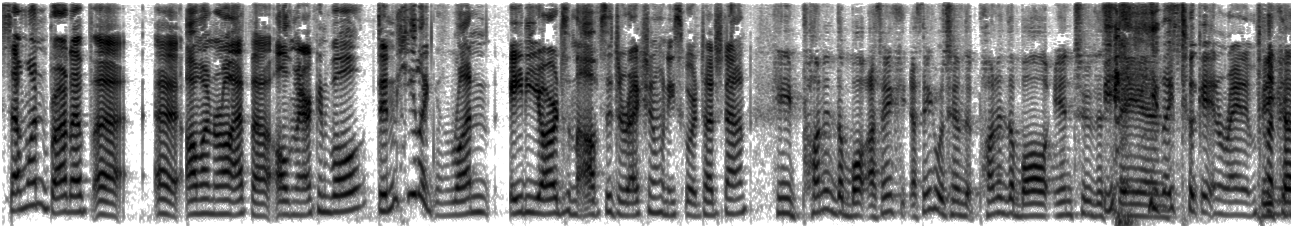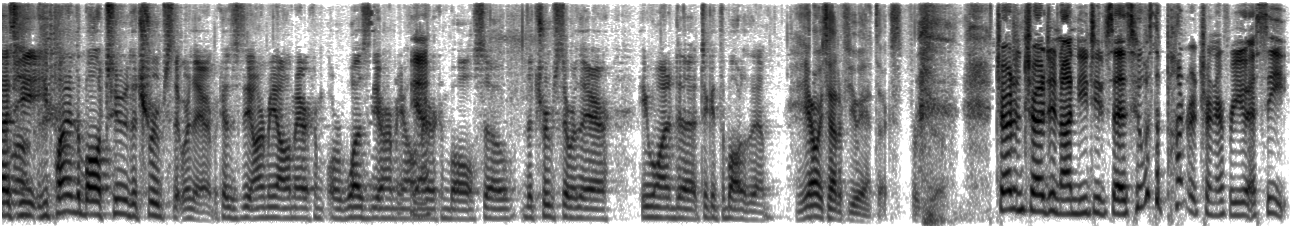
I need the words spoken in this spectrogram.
Someone brought up uh, uh, Amon-Ra at the All American Bowl. Didn't he like run 80 yards in the opposite direction when he scored a touchdown? He punted the ball. I think I think it was him that punted the ball into the stands. he like took it and ran and punted because he, he punted the ball to the troops that were there because the Army All American or was the Army All American Bowl. So the troops that were there, he wanted to, to get the ball to them. He always had a few antics for sure. Trojan Trojan on YouTube says, "Who was the punt returner for USC?"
